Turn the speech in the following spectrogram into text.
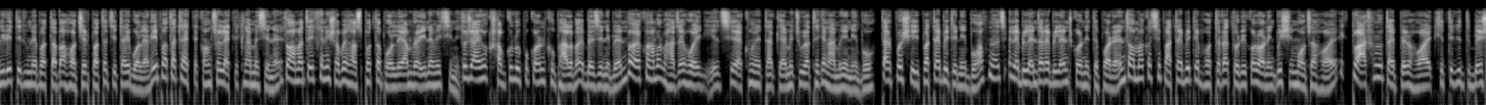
বিড়িতি ধনে পাতা বা হজের পাতা, যেটাই বলে। আর এই পাতাটা এক এক অঞ্চলে এক এক নামে চিনে। তো আমাদের এখানে সবাই হসপাতা বললে আমরা এই নামে চিনি। তো যাই হোক, সবগুলো উপকরণ খুব ভালোভাবে বেজে নেবেন। তো এখন আমার ভাজা হয়ে গিয়েছে। এখন এটাকে আমি চুলা থেকে নামিয়ে নেব। তারপর সেই পাতা বেটে নিব। আপনারা চাইলে ব্লেন্ডারে ব্লেন্ড করে নিতে পারেন। তো আমার কাছে পাতায় বেটে ভর্তাটা তৈরি করে অনেক বেশি মজা হয়। একটু আঠারো টাইপের হয় খেতে কিন্তু বেশ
